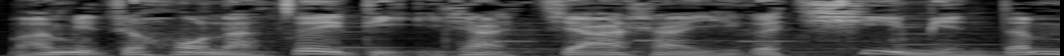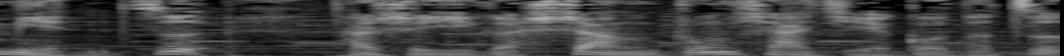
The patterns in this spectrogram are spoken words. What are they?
完毕之后呢，最底下加上一个器皿的“皿”字，它是一个上中下结构的字。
